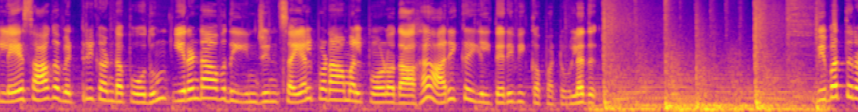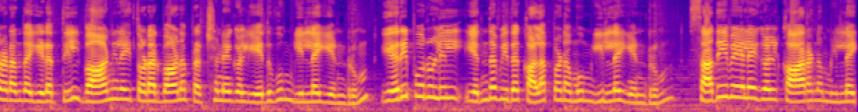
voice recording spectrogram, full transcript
லேசாக வெற்றி கண்ட போதும் இரண்டாவது இன்ஜின் செயல்படாமல் போனதாக அறிக்கையில் தெரிவிக்கப்பட்டுள்ளது. விபத்து நடந்த இடத்தில் வானிலை தொடர்பான பிரச்சனைகள் எதுவும் இல்லை என்றும் எரிபொருளில் எந்தவித கலப்படமும் இல்லை என்றும் சதிவேலைகள் காரணம் இல்லை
